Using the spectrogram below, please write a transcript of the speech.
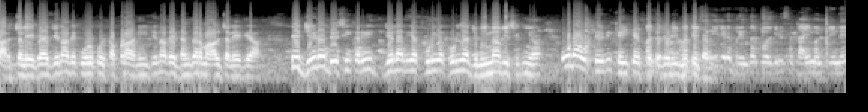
ਘਰ ਚਲੇ ਗਏ ਜਿਨ੍ਹਾਂ ਦੇ ਕੋਲ ਕੋਈ ਕੱਪੜਾ ਨਹੀਂ ਜਿਨ੍ਹਾਂ ਦੇ ਡੰਗਰ ਮਾਲ ਚਲੇ ਗਿਆ। ਤੇ ਜਿਹੜੇ ਬੇਸਿਕਲੀ ਜਿਨ੍ਹਾਂ ਦੀਆਂ ਥੋੜੀਆਂ ਥੋੜੀਆਂ ਜ਼ਮੀਨਾਂ ਵੀ ਸੀਗੀਆਂ ਉਹਨਾਂ ਉੱਤੇ ਵੀ ਕਈ ਕਈ ਫੁੱਟ ਜਿਹੜੀ ਮਿੱਟੀ ਚੜ ਗਈ ਜਿਹੜੇ ਬਰਿੰਦਰ ਕੋਲ ਜਿਹੜੇ ਸਚਾਈ ਮੰਤਰੀ ਨੇ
